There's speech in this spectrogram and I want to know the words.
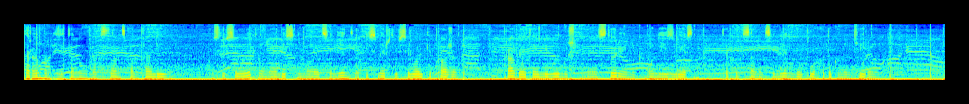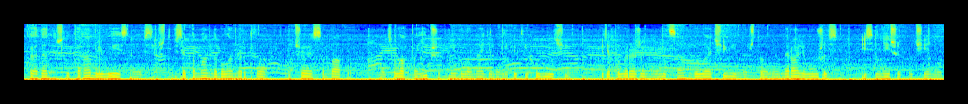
Корабль затонул в Асланском проливе. После всего этого необъяснимого инцидента и смерти всего экипажа. Правда это или вымышленная история, никому не известно, так как сам инцидент был плохо документирован. Когда нашли корабль, выяснилось, что вся команда была мертва, включая собаку. На телах погибших не было найдено никаких увечий, хотя по выражению лица было очевидно, что они умирали в ужасе и сильнейших мучениях.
